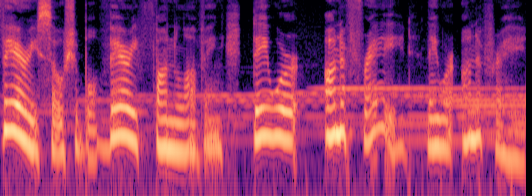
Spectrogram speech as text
very sociable, very fun loving. They were unafraid. They were unafraid.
